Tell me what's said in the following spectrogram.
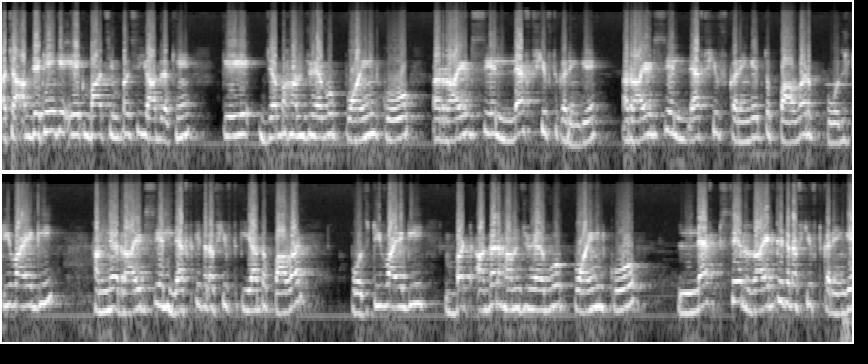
अच्छा अब देखें कि एक बात सिंपल सी याद रखें। कि जब हम जो है वो पॉइंट को राइट से लेफ़्ट शिफ्ट करेंगे राइट से लेफ़्ट शिफ्ट करेंगे तो पावर पॉजिटिव आएगी। हमने राइट से लेफ़्ट की तरफ़ शिफ्ट किया तो पावर पॉजिटिव आएगी। बट अगर हम जो है वो पॉइंट को लेफ़्ट से राइट की तरफ़ शिफ्ट करेंगे,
